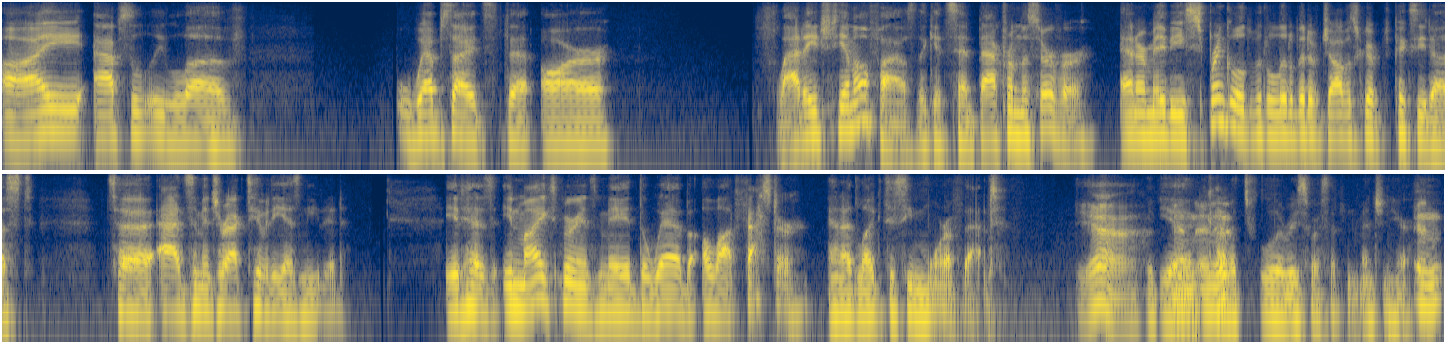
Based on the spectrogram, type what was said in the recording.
I absolutely love websites that are flat HTML files that get sent back from the server and are maybe sprinkled with a little bit of JavaScript pixie dust to add some interactivity as needed. It has, in my experience, made the web a lot faster, and I'd like to see more of that. Yeah, maybe a, and, and kind it, of a tool or resource I didn't mention here. And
